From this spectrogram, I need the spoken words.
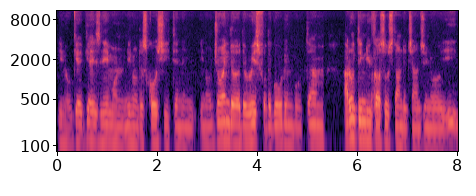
you know, get get his name on you know the score sheet and, and you know join the the race for the golden boot. Um, I don't think Newcastle stand a chance. You know, he,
